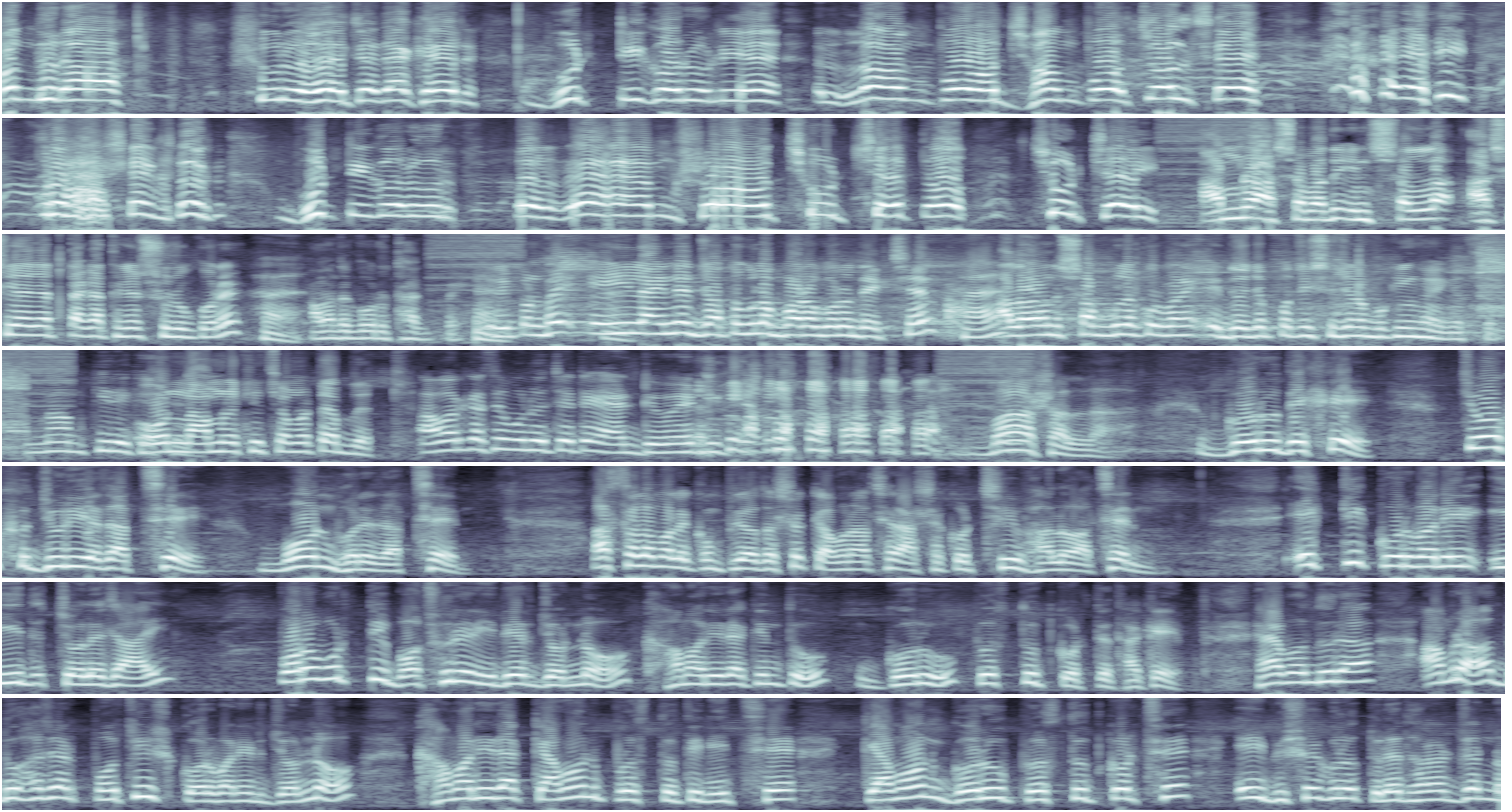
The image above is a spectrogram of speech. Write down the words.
বন্ধুরা শুরু হয়েছে দেখেন ভুট্টি গরু নিয়ে লম্প ঝম্প চলছে। এই প্রয়াসে গরুর ভুট্টি গরুর র্যাম শো ছুটছে তো ছুটছেই। আমরা আশাবাদী ইনশাল্লাহ আশি হাজার টাকা থেকে শুরু করে হ্যাঁ। আমাদের গরু থাকবে। রিপন ভাই এই লাইনের যতগুলো বড় গরু দেখছেন হ্যাঁ। আল্লাহ আমাদের সবগুলো কোরবানি এই দুই হাজার পঁচিশের জন্য বুকিং হয়ে গেছে। নাম কি রেখে ওর নাম রেখেছি আমরা ট্যাবলেট। আমার কাছে মনে হচ্ছে এটা অ্যান্টিবায়োটিক মাশাল্লাহ গরু দেখে চোখ জুড়িয়ে যাচ্ছে, মন ভরে যাচ্ছে। আসসালামু আলাইকুম, প্রিয় দর্শক, কেমন আছেন? আশা করছি ভালো আছেন। একটি কোরবানির ঈদ চলে যায়, পরবর্তী বছরের ঈদের জন্য খামারিরা কিন্তু গরু প্রস্তুত করতে থাকে। হ্যাঁ বন্ধুরা, আমরা দু হাজার পঁচিশ কোরবানির জন্য খামারিরা কেমন প্রস্তুতি নিচ্ছে, কেমন গরু প্রস্তুত করছে, এই বিষয়গুলো তুলে ধরার জন্য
